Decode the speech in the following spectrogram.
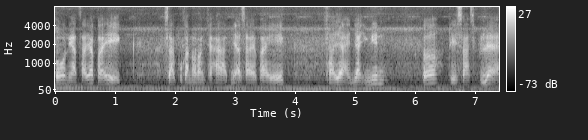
Oh, niat saya baik. Saya bukan orang jahat, niat saya baik. Saya hanya ingin ke desa sebelah.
